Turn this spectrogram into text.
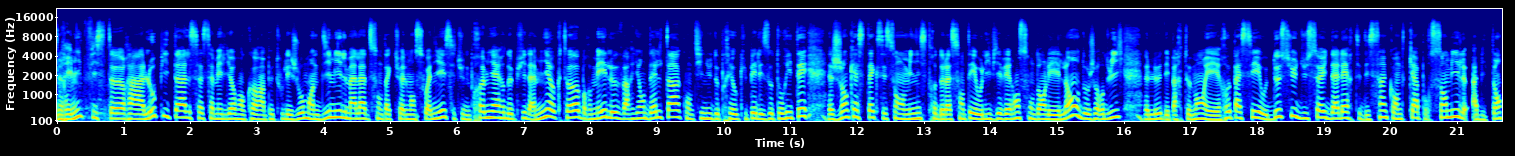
Rémi Pfister, à l'hôpital, ça s'améliore encore un peu tous les jours. Moins de 10 000 malades sont actuellement soignés. C'est une première depuis la mi-octobre, mais le variant Delta continue de préoccuper les autorités. Jean Castex et son ministre de la Santé, Olivier Véran, sont dans les Landes aujourd'hui. Le département est repassé au-dessus du seuil d'alerte des 50 cas pour 100 000 habitants.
